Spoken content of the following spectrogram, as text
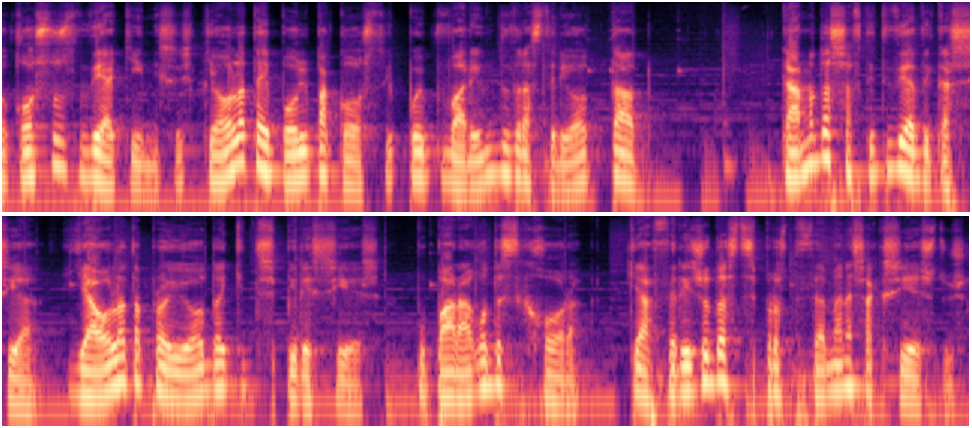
το κόστος διακίνησης και όλα τα υπόλοιπα κόστη που επιβαρύνουν τη δραστηριότητά του. Κάνοντας αυτή τη διαδικασία για όλα τα προϊόντα και τις υπηρεσίες που παράγονται στη χώρα και αθρίζοντας τις προστιθέμενες αξίες τους,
